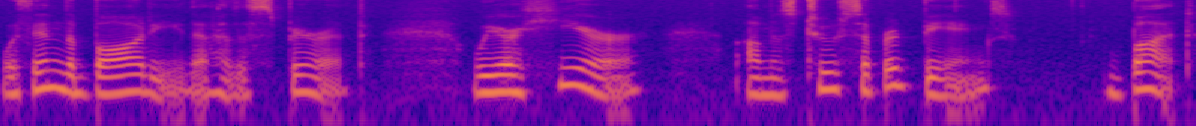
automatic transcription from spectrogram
within the body that has a spirit. We are here um, as two separate beings, but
